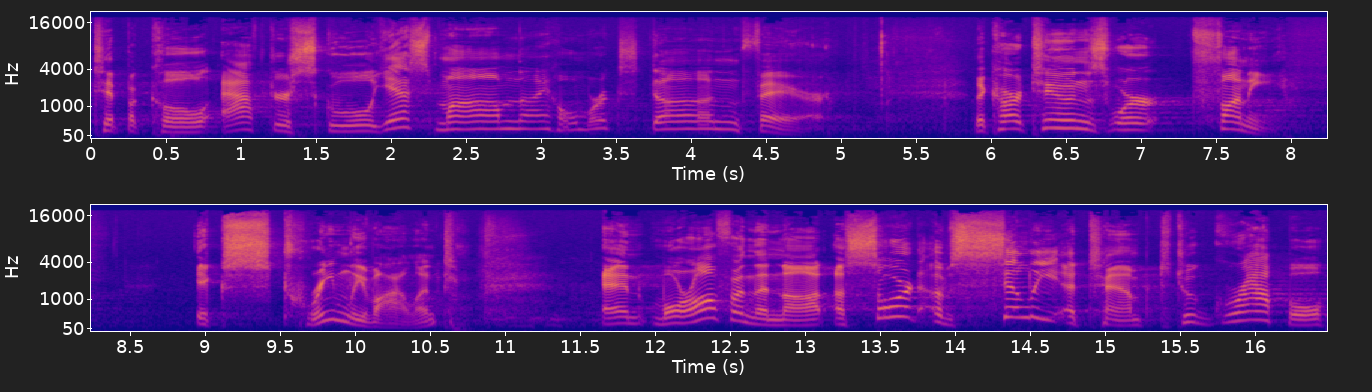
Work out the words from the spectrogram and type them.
typical after school, yes, mom, thy homework's done fair. The cartoons were funny, extremely violent, and more often than not, a sort of silly attempt to grapple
